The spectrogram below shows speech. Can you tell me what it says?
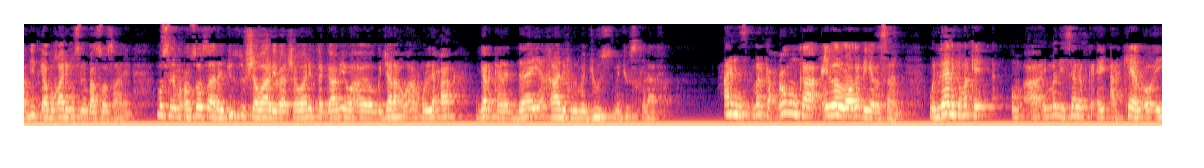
xadiidka bukhaari muslim baa soo saareen muslim wuxuu soo saaray juzu shawaariba shawaaribta gaabiya jara wa arqu lixa garkana daaya khaalifu lmajuus majuus khilaafa. Arrin marka xukunka cilo looga dhigay basaan. Walidaalika markay a'imadii salafka ay arkeen oo ay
